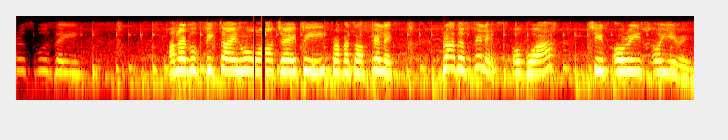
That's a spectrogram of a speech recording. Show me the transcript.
Bruce Woozy, Honorable Victor Ihunwa, JP, Professor Felix, Brother Felix Obua, Chief Oris Oyiri.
